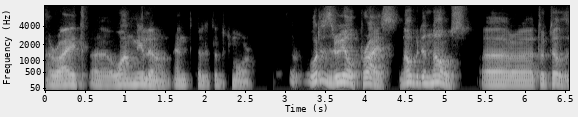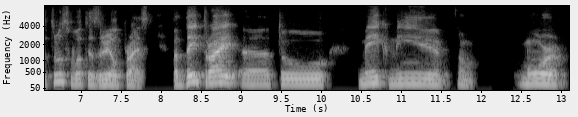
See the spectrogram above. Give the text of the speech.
write uh, 1 million and a little bit more. What is real price? Nobody knows uh, to tell the truth what is real price. But they try uh, to make me oh, more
